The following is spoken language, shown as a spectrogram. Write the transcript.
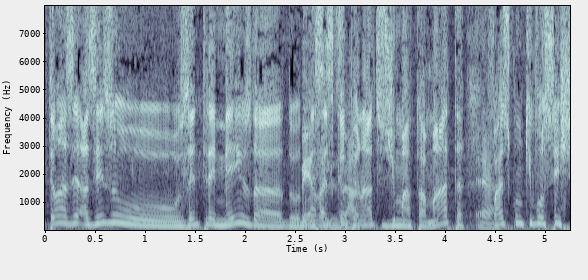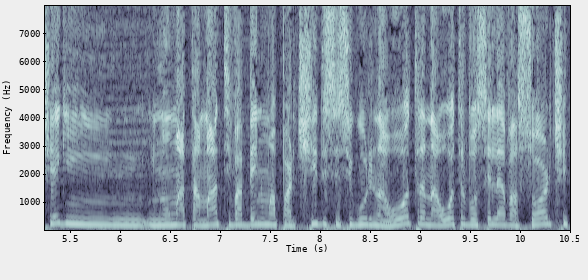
Então, às, às vezes, os entremeios da, do- desses analisado. campeonatos de mata-mata É. faz com que você chegue em, em um mata-mata e vá bem numa partida e se segure na outra, na outra você leva a sorte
